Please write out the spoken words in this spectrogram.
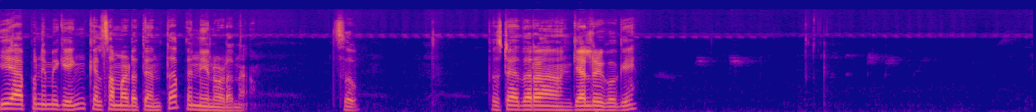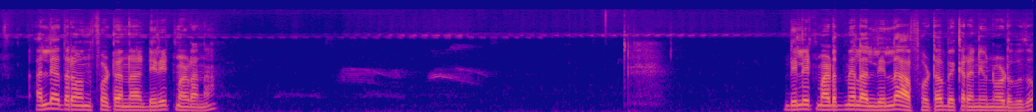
ಈ ಆ್ಯಪ್ ನಿಮಗೆ ಹೆಂಗೆ ಕೆಲಸ ಮಾಡುತ್ತೆ ಅಂತ ಬನ್ನಿ ನೋಡೋಣ. ಸೊ ಫಸ್ಟ್ ಯಾವ್ದಾರ ಗ್ಯಾಲ್ರಿಗೆ ಹೋಗಿ. ಅಲ್ಲೇ ಅದರ ಒಂದು ಫೋಟೋನ ಡಿಲೀಟ್ ಮಾಡೋಣ. ಡಿಲೀಟ್ ಮಾಡಿದ್ಮೇಲೆ ಅಲ್ಲಿಲ್ಲ ಆ ಫೋಟೋ ಬೇಕಾದ್ರೆ ನೀವು ನೋಡ್ಬೋದು.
